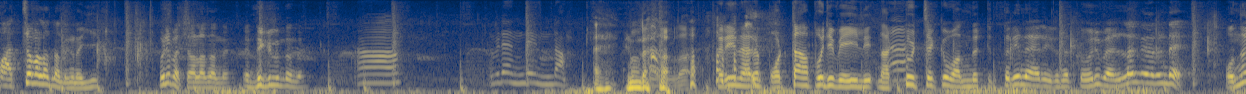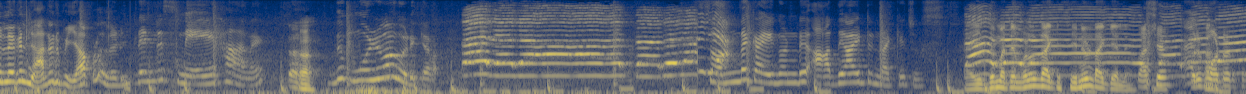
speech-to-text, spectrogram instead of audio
പച്ചവെള്ളം തന്നെ ഈ ഒരു പച്ചവെള്ളം തന്നെ എന്തെങ്കിലും തന്നെ. ഇത്രയും നേരം പൊട്ടാപ്പൊരി വെയിൽ നട്ടുച്ചക്ക് വന്നിട്ട് ഇത്രയും നേരം ഇരുന്നിട്ട് ഒരു വെള്ളം കയറണ്ടേ ഒന്നുമില്ലെങ്കിൽ ഞാനൊരു പിയാപ്പിളല്ലേ ഇതെന്റെ സ്നേഹാണ്. ഇത് മുഴുവൻ കുടിക്കണം. സ്വന്തം കൈ കൊണ്ട് ആദ്യമായിട്ട് ഉണ്ടാക്കിയ ജ്യൂസ്. ഇത് മറ്റേ ഉണ്ടാക്കി സിനു ഉണ്ടാക്കിയല്ലേ? പക്ഷേ ഒരു ഫോട്ടോ എടുത്ത്.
